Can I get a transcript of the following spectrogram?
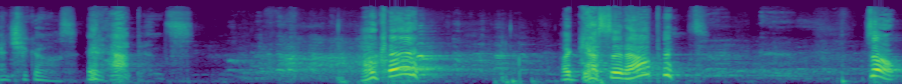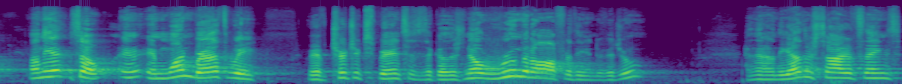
And she goes, It happens. okay. I guess it happens. So, on the, so in, in one breath, we, we have church experiences that go, there's no room at all for the individual. And then on the other side of things,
